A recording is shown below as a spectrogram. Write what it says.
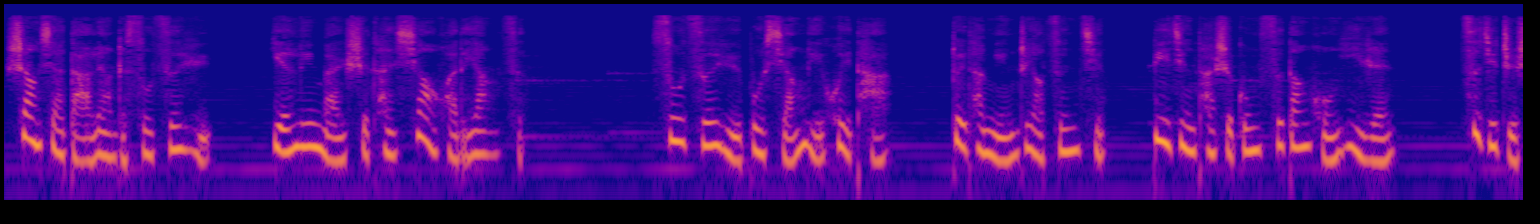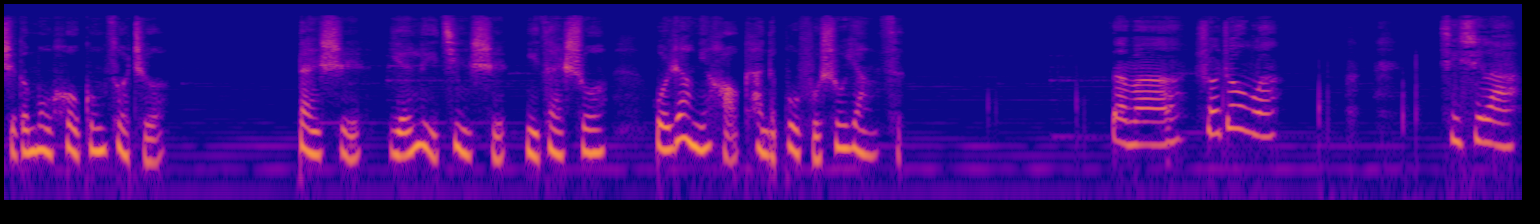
上下打量着苏姿玉，眼里满是看笑话的样子。苏子宇不想理会他，对他明着要尊敬，毕竟他是公司当红艺人，自己只是个幕后工作者。但是眼里尽是你在说我让你好看的不服输样子。怎么说中了？心虚啦？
